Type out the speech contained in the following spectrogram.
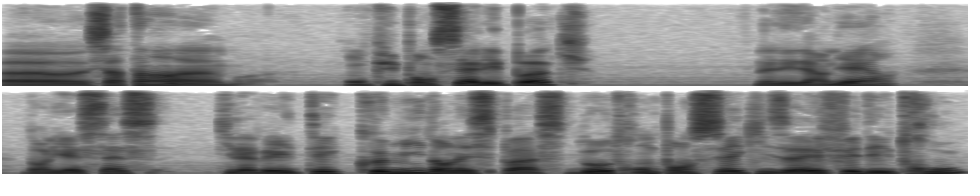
euh, certains euh, ont pu penser à l'époque, l'année dernière, dans l'ISS, qu'il avait été commis dans l'espace. D'autres ont pensé qu'ils avaient fait des trous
